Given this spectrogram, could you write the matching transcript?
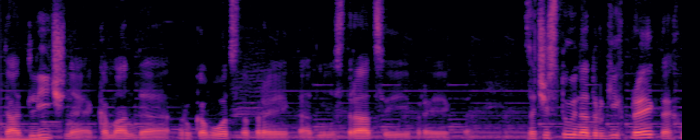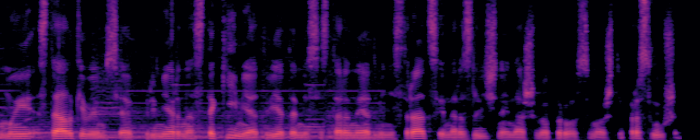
Это отличная команда руководства проекта, администрации проекта. Зачастую на других проектах мы сталкиваемся примерно с такими ответами со стороны администрации на различные наши вопросы. Можете прослушать.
